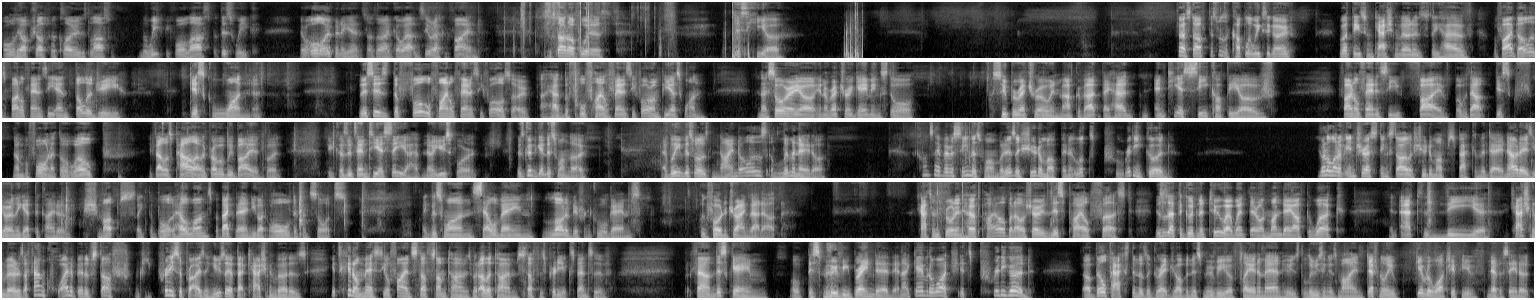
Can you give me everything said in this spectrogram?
All the op shops were closed last the week before last, but this week they were all open again, so I thought I'd go out and see what I could find. We'll start off with this here. First off, this was a couple of weeks ago. We got these from Cash Converters. They have for five dollars Final Fantasy Anthology Disc One. This is the full Final Fantasy IV, so I have the full Final Fantasy IV on PS1. And I saw a uh, in a retro gaming store, Super Retro in Mount Gravatt, they had an NTSC copy of Final Fantasy V, but without disc number four. And I thought, well, if that was PAL, I would probably buy it, but because it's NTSC, I have no use for it. It was good to get this one though. I believe this was $9 Eliminator. I can't say I've ever seen this one, but it is a shoot 'em up and it looks pretty good. You got a lot of interesting style of shoot 'em ups back in the day. Nowadays you only get the kind of shmups, like the bullet hell ones, but back then you got all different sorts. Like this one, Selvane, a lot of different cool games. Look forward to trying that out. Catherine's brought in her pile, but I'll show you this pile first. This was at the Goodna 2. I went there on Monday after work, and at the uh, cash converters, I found quite a bit of stuff, which was pretty surprising. Usually at that cash converters, it's hit or miss. You'll find stuff sometimes, but other times, stuff is pretty expensive. But found this game, or this movie, Brain Dead, and I gave it a watch. It's pretty good. Uh, Bill Paxton does a great job in this movie of playing a man who's losing his mind. Definitely give it a watch if you've never seen it.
